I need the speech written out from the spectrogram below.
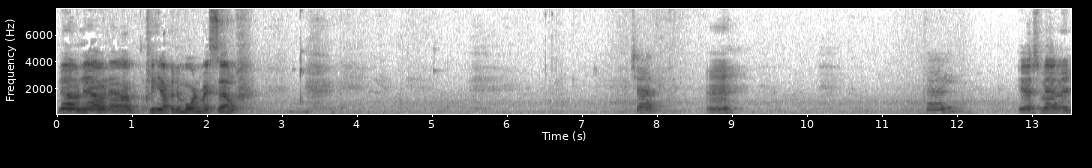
No, no, no. I'll clean up in the morning myself. Jeff? Huh? Daddy? Yes, Madeline?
